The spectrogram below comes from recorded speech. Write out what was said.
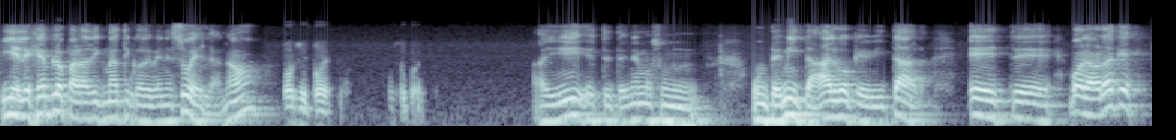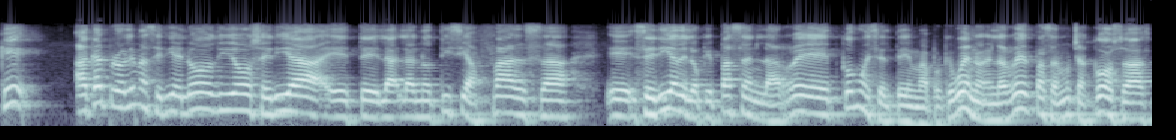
y el ejemplo paradigmático de Venezuela, ¿no? Por supuesto, por supuesto. Ahí este, tenemos un, un temita, algo que evitar. Este, bueno, la verdad que, que acá el problema sería el odio, sería este, la, la, noticia falsa, eh, sería de lo que pasa en la red. ¿Cómo es el tema? Porque bueno, en la red pasan muchas cosas,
